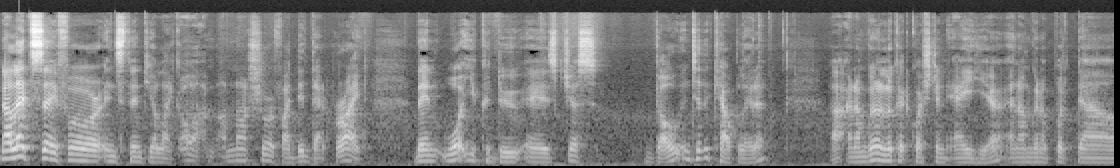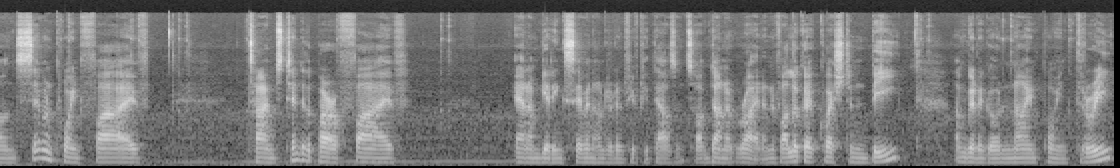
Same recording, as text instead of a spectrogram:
Now let's say for instance you're like, oh, I'm, I'm not sure if I did that right. Then what you could do is just go into the calculator uh, and I'm going to look at question A here and I'm going to put down 7.5 times 10 to the power of 5 and I'm getting 750,000 so I've done it right and if I look at question B I'm going to go 9.3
